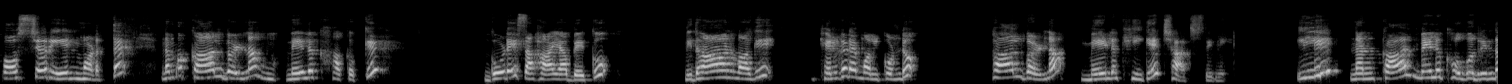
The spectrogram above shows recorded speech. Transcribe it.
ಪಾಸ್ಚರ್ ಏನ್ ಮಾಡುತ್ತೆ? ನಮ್ಮ ಕಾಲ್ಗಳನ್ನ ಮೇಲಕ್ಕೆ ಹಾಕಕ್ಕೆ ಗೋಡೆ ಸಹಾಯ ಬೇಕು. ನಿಧಾನವಾಗಿ ಕೆಳಗಡೆ ಮಲ್ಕೊಂಡು ಕಾಲ್ಗಳನ್ನ ಮೇಲಕ್ ಹೀಗೆ ಚಾಚ್ತೀನಿ. ಇಲ್ಲಿ ನನ್ ಕಾಲ್ ಮೇಲಕ್ ಹೋಗೋದ್ರಿಂದ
